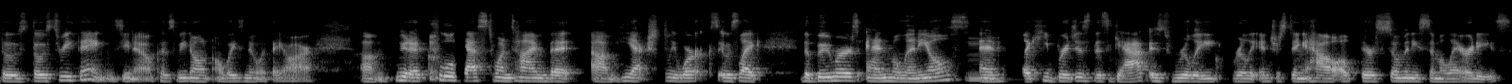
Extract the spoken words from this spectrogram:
those those three things you know because we don't always know what they are. Um, we had a cool guest one time that um, he actually works. It was like the boomers and millennials mm. and like he bridges this gap. Is really really interesting how uh, there's so many similarities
